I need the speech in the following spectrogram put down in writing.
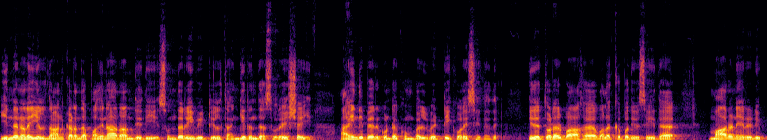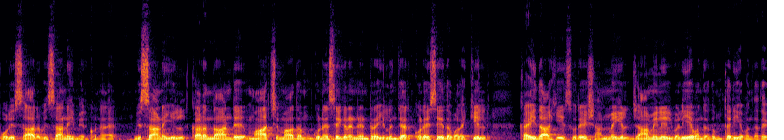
இந்த நிலையில்தான் கடந்த பதினாறாம் தேதி சுந்தரி வீட்டில் தங்கியிருந்த சுரேஷை ஐந்து பேர் கொண்ட கும்பல் வெட்டி கொலை செய்தது. இது தொடர்பாக வழக்கு பதிவு செய்த மாரநேரடி போலீசார் விசாரணை மேற்கொண்டனர். விசாரணையில் கடந்த ஆண்டு மார்ச் மாதம் குணசேகரன் என்ற இளைஞர் கொலை செய்த வழக்கில் கைதாகி சுரேஷ் அண்மையில் ஜாமீனில் வெளியே வந்ததும் தெரியவந்தது.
